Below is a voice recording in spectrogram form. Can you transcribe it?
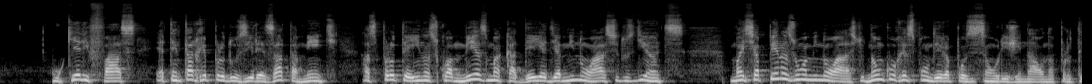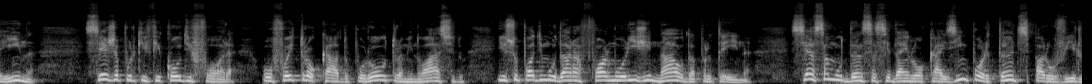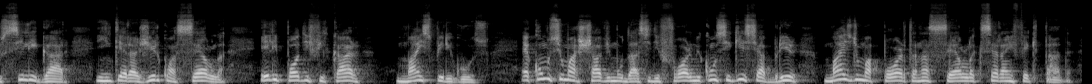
o que ele faz é tentar reproduzir exatamente as proteínas com a mesma cadeia de aminoácidos de antes. Mas se apenas um aminoácido não corresponder à posição original na proteína, seja porque ficou de fora ou foi trocado por outro aminoácido, isso pode mudar a forma original da proteína. Se essa mudança se dá em locais importantes para o vírus se ligar e interagir com a célula, ele pode ficar mais perigoso. É como se uma chave mudasse de forma e conseguisse abrir mais de uma porta na célula que será infectada.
